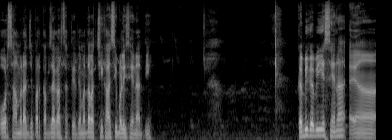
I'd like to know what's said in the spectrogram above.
और साम्राज्य पर कब्जा कर सकते थे। मतलब अच्छी खासी बड़ी सेना थी। कभी कभी ये सेना आ,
